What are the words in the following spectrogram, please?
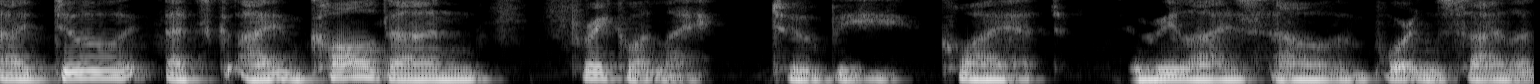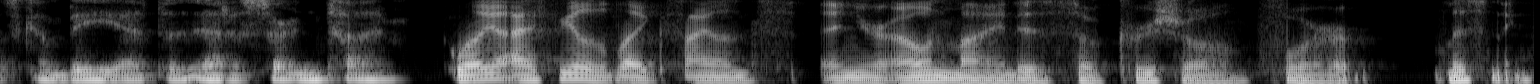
I do. That's I am called on frequently to be quiet, to realize how important silence can be at the, at a certain time. Well, yeah, I feel like silence in your own mind is so crucial for listening,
